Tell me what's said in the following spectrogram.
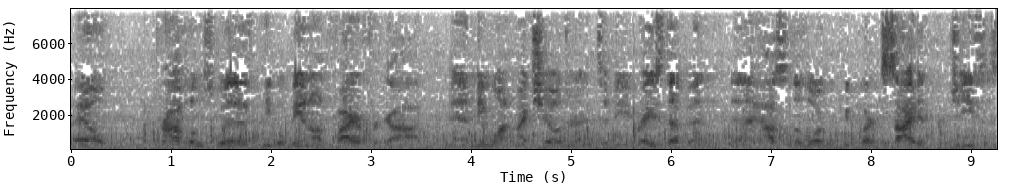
you know, problems with people being on fire for God and me wanting my children to be raised up in, in a house of the Lord where people are excited for Jesus.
